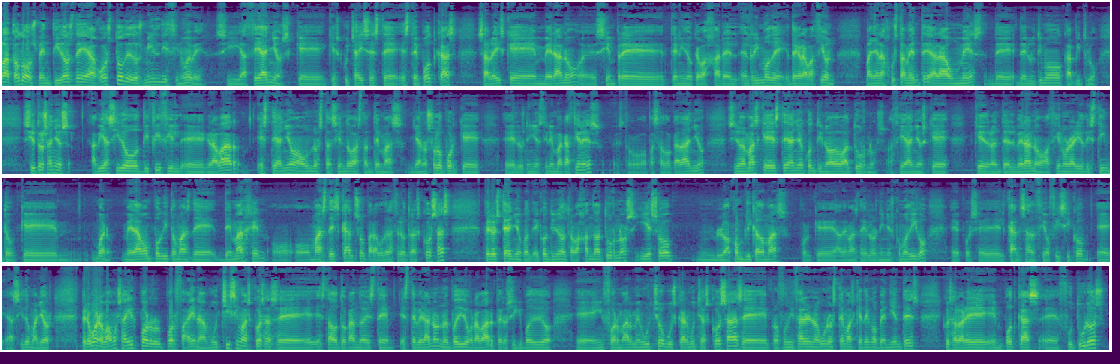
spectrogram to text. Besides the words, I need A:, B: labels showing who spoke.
A: Hola a todos, 22 de agosto de 2019. Si hace años que, escucháis este, este podcast, sabréis que en verano eh, siempre he tenido que bajar el, ritmo de, grabación. Mañana justamente hará un mes del último capítulo. Si otros años había sido difícil eh, grabar, este año aún lo está siendo bastante más. Ya no solo porque eh, los niños tienen vacaciones, esto ha pasado cada año, sino además que este año he continuado a turnos. Hacía años que, que durante el verano hacía un horario distinto que, bueno, me daba un poquito más de, margen o, más descanso para poder hacer otras cosas, pero este año he continuado trabajando a turnos y eso lo ha complicado más porque además de los niños como digo eh, pues el cansancio físico eh, ha sido mayor. Pero bueno vamos a ir por, por faena. Muchísimas cosas he estado tocando este este verano. No he podido grabar pero sí que he podido eh, informarme mucho buscar muchas cosas profundizar en algunos temas que tengo pendientes que os hablaré en podcast futuros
